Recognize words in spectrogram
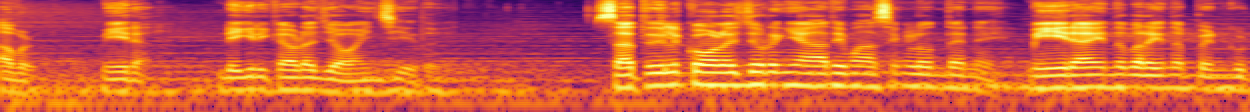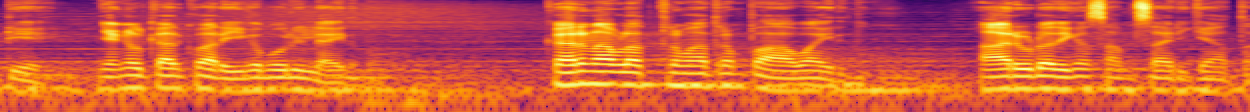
അവൾ മീര ഡിഗ്രിക്ക് അവിടെ ജോയിൻ ചെയ്തത്. സത്യത്തിൽ കോളേജ് തുടങ്ങിയ ആദ്യ മാസങ്ങളൊന്നും തന്നെ മീര എന്ന് പറയുന്ന പെൺകുട്ടിയെ ഞങ്ങൾക്കാർക്കും അറിയുക പോലില്ലായിരുന്നു കാരണം അവൾ അത്രമാത്രം പാവായിരുന്നു. ആരോടും അധികം സംസാരിക്കാത്ത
